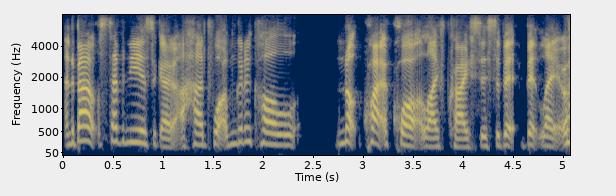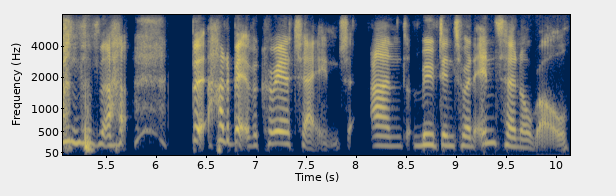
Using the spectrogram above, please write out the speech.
And about seven years ago, I had what I'm going to call not quite a quarter life crisis, a bit bit later on than that but had a bit of a career change and moved into an internal role.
